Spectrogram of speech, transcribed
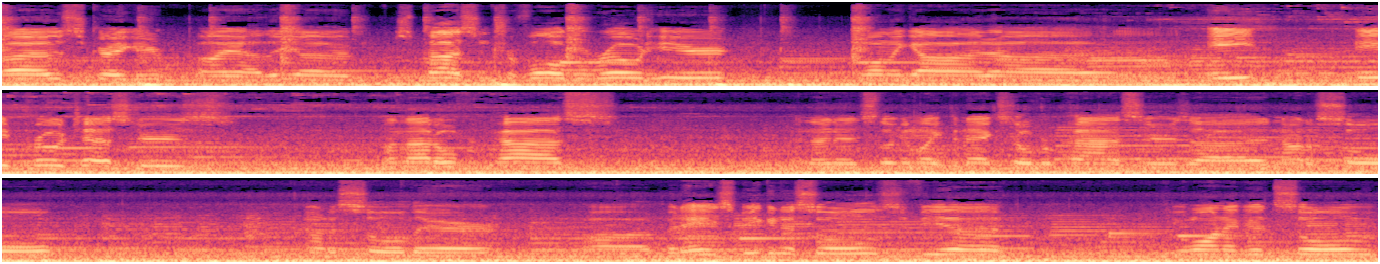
Uh, this is Greg here. Oh, yeah, they, uh, just passing Trafalgar Road here. We've only got uh, eight, eight protesters on that overpass and then it's looking like the next overpass. There's uh, not a soul, not a soul there. Uh, but hey, speaking of souls, if you if you want a good soul,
